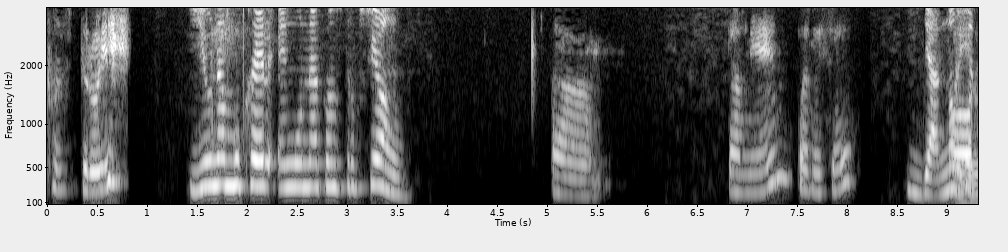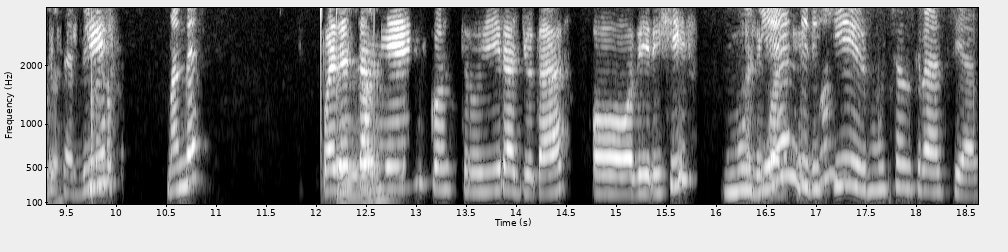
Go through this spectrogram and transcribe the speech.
Construir. y una mujer en una construcción? ah, También puede ser. Ya, no puede ser. Dime. ¿Mande? Puede Ayudar. también construir, ayudar o dirigir. Muy bien, dirigir. Muchas gracias.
